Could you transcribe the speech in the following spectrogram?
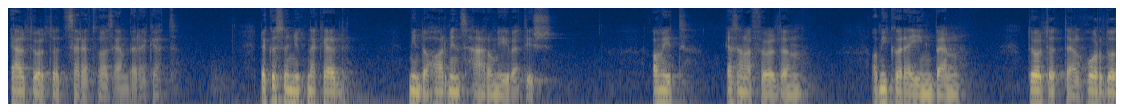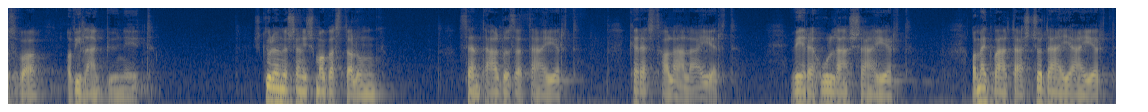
eltöltött szeretve az embereket. De köszönjük neked mind a 33 évet is, amit ezen a földön, a mi köreinkben töltött el hordozva a világ bűnét. És különösen is magasztalunk szent áldozatáért, kereszt haláláért, vére hullásáért, a megváltás csodájáért,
